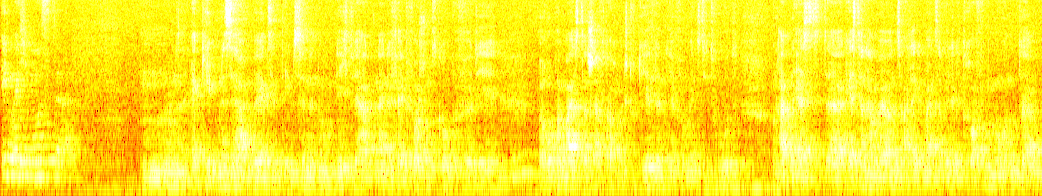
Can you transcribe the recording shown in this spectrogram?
irgendwelche Muster? Hm, Ergebnisse haben wir jetzt in dem Sinne noch nicht. Wir hatten eine Feldforschungsgruppe für die mhm. Europameisterschaft, auch mit Studierenden hier vom Institut und hatten erst, äh, gestern haben wir uns alle gemeinsam wieder getroffen und ähm,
